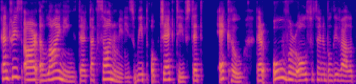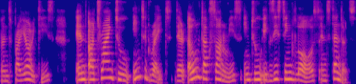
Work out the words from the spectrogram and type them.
Countries are aligning their taxonomies with objectives that echo their overall sustainable development priorities and are trying to integrate their own taxonomies into existing laws and standards.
